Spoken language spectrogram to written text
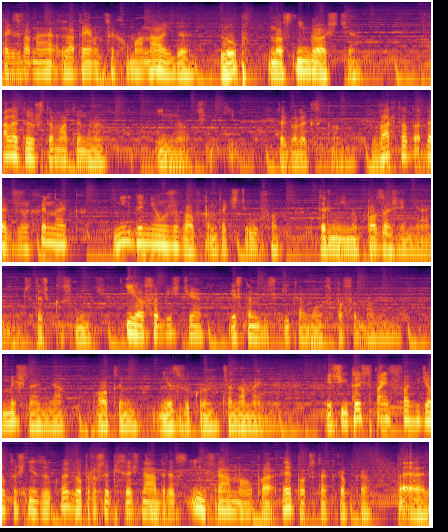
tak zwane latające humanoidy lub nocni goście ale to już tematy na inne odcinki tego leksykonu. Warto dodać, że Hynek nigdy nie używał w kontekście UFO terminu pozaziemianie czy też kosmici. I osobiście jestem bliski temu sposobowi myślenia o tym niezwykłym fenomenie. Jeśli ktoś z Państwa widział coś niezwykłego, proszę pisać na adres infra.epoczta.pl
